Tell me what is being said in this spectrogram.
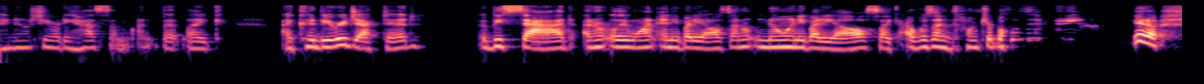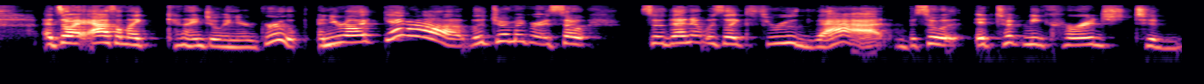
I know she already has someone, but like, I could be rejected. It'd be sad. I don't really want anybody else. I don't know anybody else. Like, I was uncomfortable. you know, and so I asked, I'm like, can I join your group? And you were like, yeah, let's join my group. So so then it was like through that so it took me courage to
